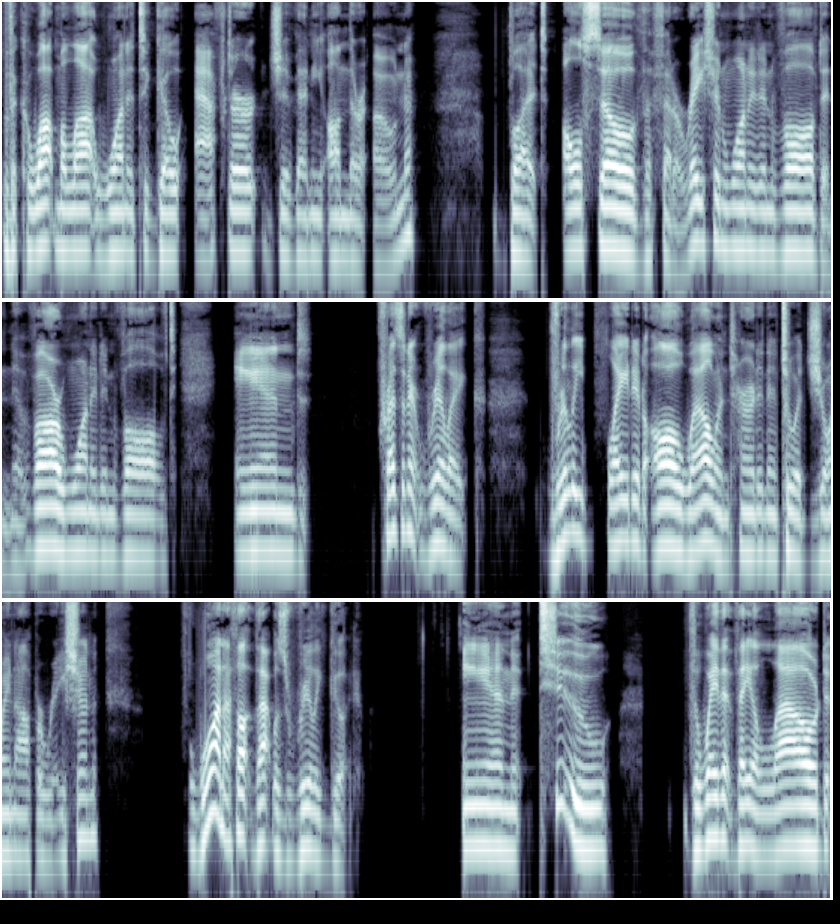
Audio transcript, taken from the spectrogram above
the Qowat Milat wanted to go after J'Vini on their own, but also the Federation wanted involved and Ni'Var wanted involved, and President Rillak really played it all well and turned it into a joint operation one, I thought that was really good. And two, the way that they allowed,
